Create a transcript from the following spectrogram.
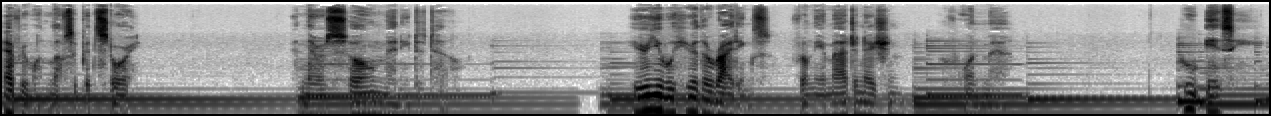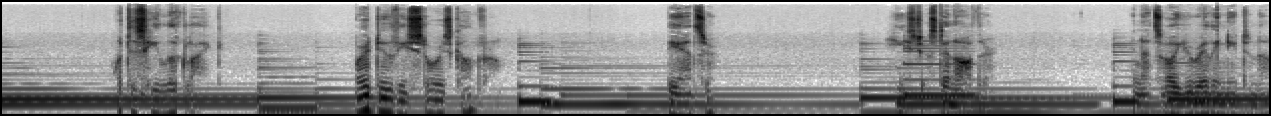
Everyone loves a good story, and there are so many to tell. Here you will hear the writings from the imagination of one man. Who is he? What does he look like? Where do these stories come from? The answer? He's just an author. And that's all you really need to know.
